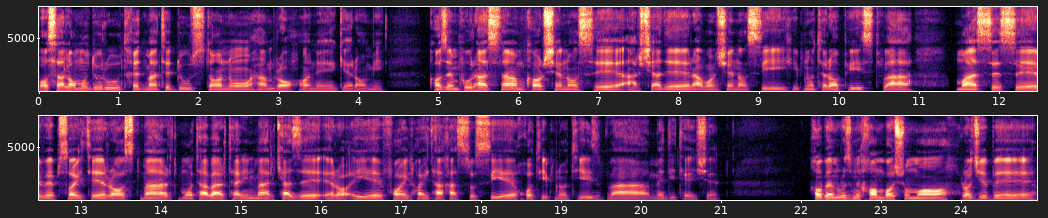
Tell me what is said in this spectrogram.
با سلام و درود خدمت دوستان و همراهان گرامی. کاظم‌پور هستم کارشناس ارشد روانشناسی هیپنوتراپیست و مؤسس وبسایت راستمرد معتبرترین مرکز ارائه فایل های تخصصی خود هیپنوتیزم و مدیتیشن. خب امروز می‌خوام با شما راجع به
